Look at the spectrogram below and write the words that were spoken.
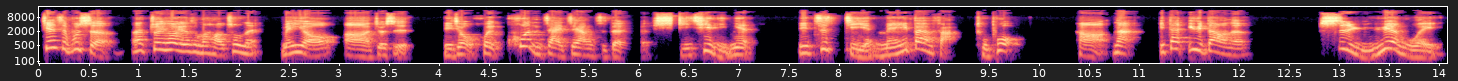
坚持不舍，那最后有什么好处呢？没有啊，就是。你就会困在这样子的习气里面，你自己也没办法突破。好，那一旦遇到呢，事与愿违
